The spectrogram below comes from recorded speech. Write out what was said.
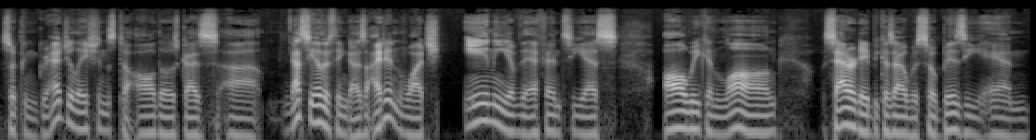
So, congratulations to all those guys. Uh, that's the other thing, guys. I didn't watch any of the FNCS all weekend long. Saturday because I was so busy, and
